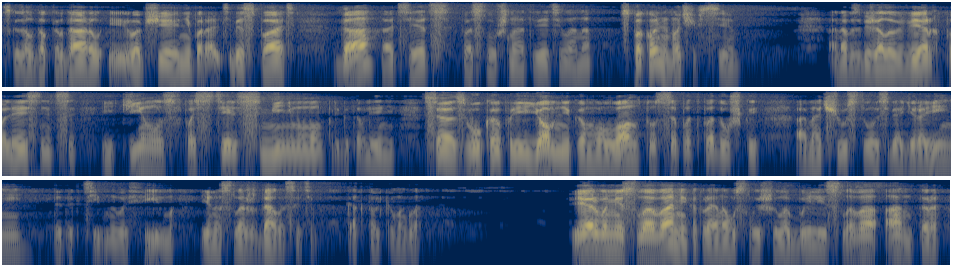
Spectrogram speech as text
сказал доктор Даррелл, — «и вообще, не пора ли тебе спать?» «Да, отец», — послушно ответила она. «Спокойной ночи всем». Она взбежала вверх по лестнице и кинулась в постель с минимумом приготовлений. Со звукоприемником у Лонтуса под подушкой она чувствовала себя героиней детективного фильма и наслаждалась этим, как только могла. Первыми словами, которые она услышала, были слова Антера —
